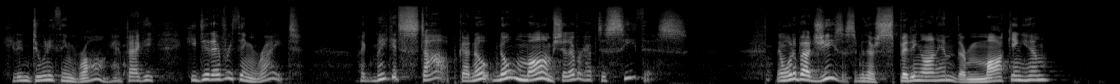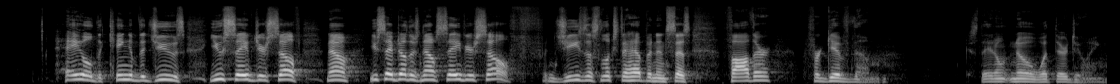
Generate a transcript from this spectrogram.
he didn't do anything wrong. In fact, he, he did everything right. Like, make it stop. God, no, no mom should ever have to see this. And what about Jesus? I mean, they're spitting on him, they're mocking him. Hail, the King of the Jews. You saved yourself. Now, you saved others. Now save yourself. And Jesus looks to heaven and says, Father, forgive them because they don't know what they're doing.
